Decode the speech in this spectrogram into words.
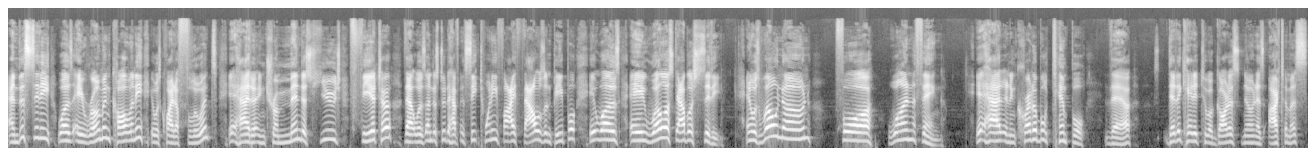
And this city was a Roman colony. It was quite affluent. It had a tremendous, huge theater that was understood to have seat 25,000 people. It was a well established city. And it was well known for one thing it had an incredible temple there dedicated to a goddess known as Artemis,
